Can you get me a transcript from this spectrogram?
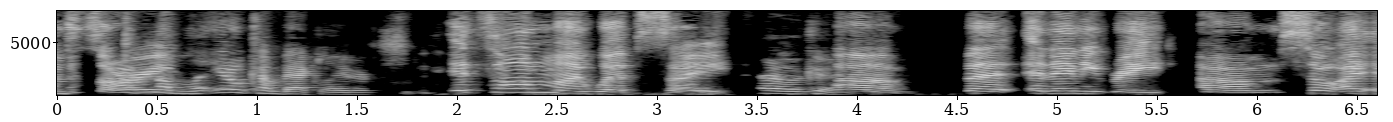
I'm sorry. It'll come, it'll come, back later. It's on my website. Okay. Um, but at any rate, um, so I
